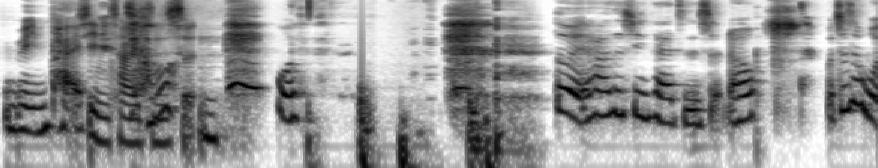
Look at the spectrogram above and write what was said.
名牌，信差之神。我。对，他是信差之神。然后我就是我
